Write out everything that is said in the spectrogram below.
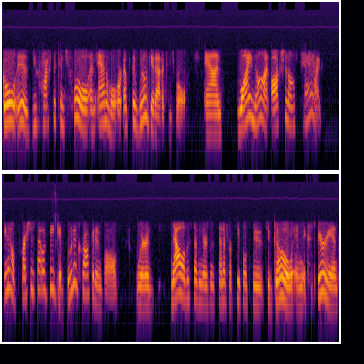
goal is you have to control an animal or else they will get out of control. And why not auction off tags? You know how precious that would be? Get Boone and Crockett involved, where now all of a sudden there's incentive for people to, to go and experience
